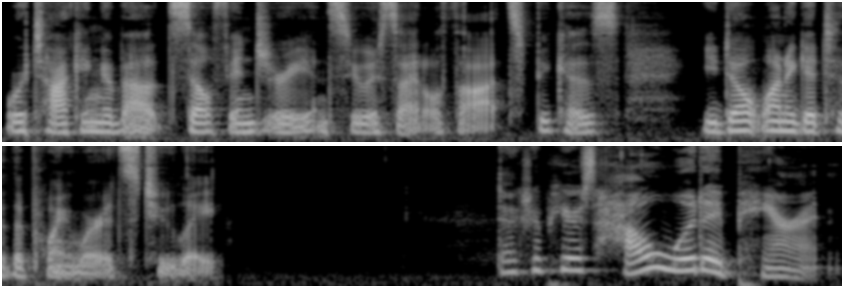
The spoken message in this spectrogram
we're talking about self injury and suicidal thoughts, because you don't want to get to the point where it's too late. Dr. Pierce, how would a parent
